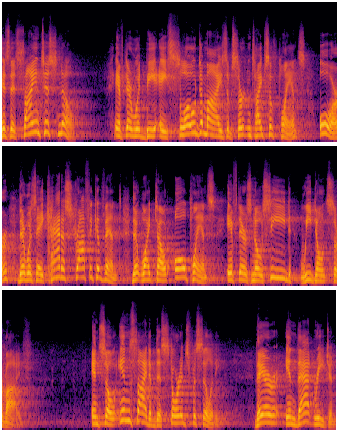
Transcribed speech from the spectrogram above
is that scientists know if there would be a slow demise of certain types of plants, or there was a catastrophic event that wiped out all plants, if there's no seed, we don't survive. And so, inside of this storage facility, there in that region,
